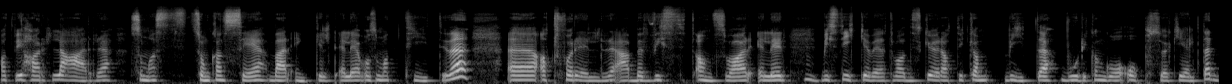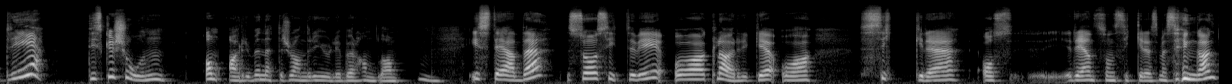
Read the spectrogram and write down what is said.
at vi har lærere som, har, som kan se hver enkelt elev, og som har tid til det, eh, at foreldre er bevisst ansvar, eller hvis de ikke vet hva de skal gjøre, at de kan vite hvor de kan gå og oppsøke hjelp. Det er det diskusjonen om arven etter 22. juli bør handle om. I stedet så sitter vi og klarer ikke å sikre oss rent sånn sikkerhetsmessig engang,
